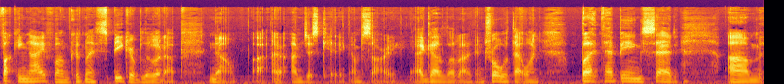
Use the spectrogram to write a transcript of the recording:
fucking iPhone because my speaker blew it up. No, I, I'm just kidding. I'm sorry. I got a little out of control with that one. But that being said, um,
